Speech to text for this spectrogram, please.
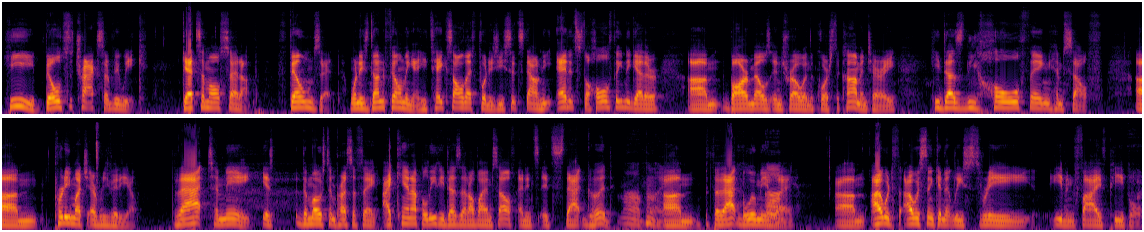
he builds the tracks every week, gets them all set up, films it. When he's done filming it, he takes all that footage, he sits down, he edits the whole thing together, um, bar Mel's intro and of course the commentary. He does the whole thing himself, um, pretty much every video. That to me is the most impressive thing. I cannot believe he does that all by himself, and it's it's that good. Oh boy. Um, so that blew me away. Um, I would I was thinking at least three, even five people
